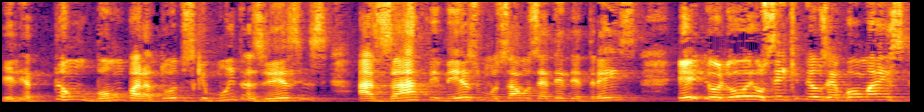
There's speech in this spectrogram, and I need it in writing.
Ele é tão bom para todos que muitas vezes, Asaf mesmo, no Salmo 73, ele olhou, eu sei que Deus é bom, mas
